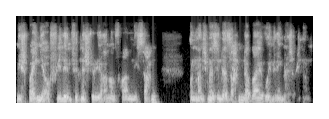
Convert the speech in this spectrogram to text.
mich sprechen ja auch viele im Fitnessstudio an und fragen mich Sachen. Und manchmal sind da Sachen dabei, wo ich mir denke, das habe ich noch nie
